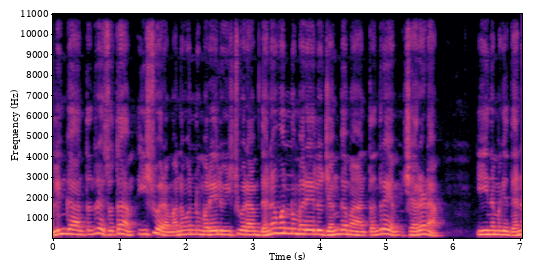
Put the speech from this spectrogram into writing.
ಲಿಂಗ ಅಂತಂದರೆ ಸ್ವತಃ ಈಶ್ವರ, ಮನವನ್ನು ಮರೆಯಲು ಈಶ್ವರ, ಧನವನ್ನು ಮರೆಯಲು ಜಂಗಮ ಅಂತಂದರೆ ಶರಣ. ಈ ನಮಗೆ ಧನ,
